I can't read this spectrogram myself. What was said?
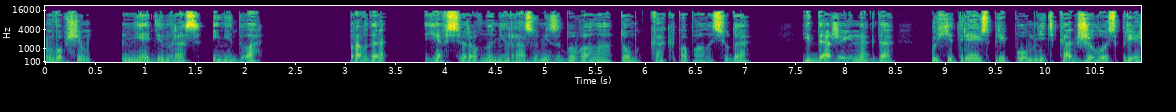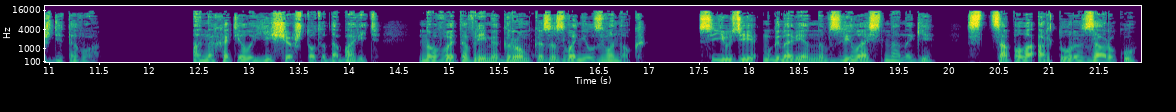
В общем, не один раз и не два. Правда, я все равно ни разу не забывала о том, как попала сюда, и даже иногда ухитряюсь припомнить, как жилось прежде того. Она хотела еще что-то добавить, но в это время громко зазвонил звонок. Сьюзи мгновенно взвелась на ноги, сцапала Артура за руку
